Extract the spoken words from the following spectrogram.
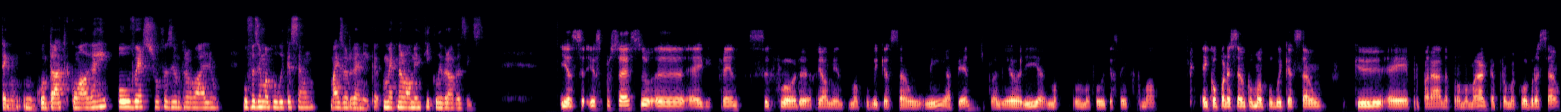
tenho um contrato com alguém, ou versus vou fazer um trabalho, vou fazer uma publicação mais orgânica? Como é que normalmente equilibravas isso? Esse, esse processo uh, é diferente se for realmente uma publicação minha apenas, para a galeria, uma, uma publicação informal, em comparação com uma publicação que é preparada para uma marca, para uma colaboração,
